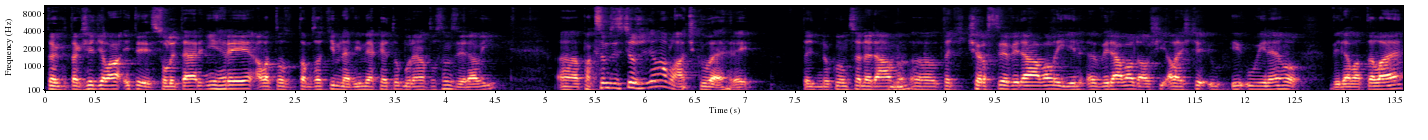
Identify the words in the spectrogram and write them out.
Tak, takže dělá i ty solitární hry, ale to tam zatím nevím, jaké to bude, na to jsem zvědavý. Uh, pak jsem zjistil, že dělá vláčkové hry, teď dokonce nedám, hmm. teď čerstvě vydávali jin, vydával další, ale ještě i u jiného vydavatele.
